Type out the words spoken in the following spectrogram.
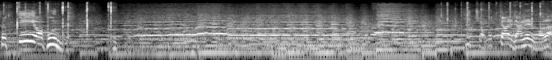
সত্যি অপূর্ব। কি চমৎকার গানের গলা।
